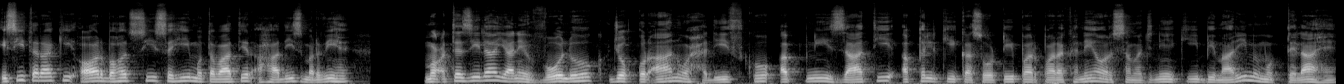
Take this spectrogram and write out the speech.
اسی طرح کی اور بہت سی صحیح متواتر احادیث مروی ہیں۔ معتزلہ یعنی وہ لوگ جو قرآن و حدیث کو اپنی ذاتی عقل کی کسوٹی پر پرکھنے اور سمجھنے کی بیماری میں مبتلا ہیں،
